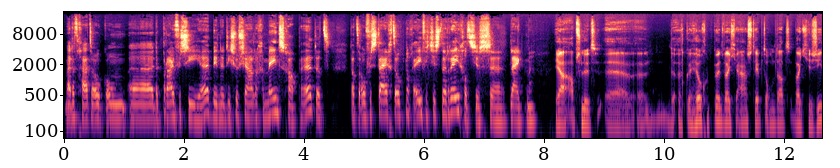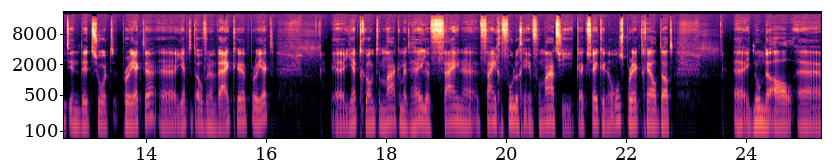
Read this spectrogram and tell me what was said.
Maar het gaat ook om uh, de privacy hè, binnen die sociale gemeenschap. Hè. Dat, dat overstijgt ook nog eventjes de regeltjes, uh, lijkt me. Ja, absoluut. een heel goed punt wat je aanstipt, omdat wat je ziet in dit soort projecten, je hebt het over een wijkproject. je hebt gewoon te maken met hele fijne, fijngevoelige informatie. Kijk, zeker in ons project geldt dat uh, ik noemde al uh,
